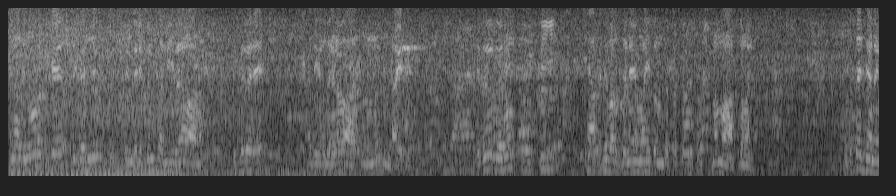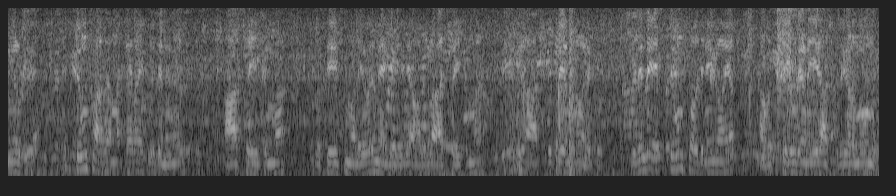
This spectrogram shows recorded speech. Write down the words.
എന്നാൽ അതിനോടൊക്കെ തികഞ്ഞും പിന്തിരിപ്പും സമീപനമാണ് ഇതുവരെ അധികൃതരുടെ ഭാഗത്തു നിന്നും ഉണ്ടായിട്ടുള്ളത് ഇത് വെറും ഒ പി ചാർജ് വർധനയുമായി ബന്ധപ്പെട്ട ഒരു പ്രശ്നം മാത്രമല്ല. ഇവിടുത്തെ ജനങ്ങൾക്ക് ഏറ്റവും സാധാരണക്കാരായിട്ടുള്ള ജനങ്ങൾ ആശ്രയിക്കുന്ന പ്രത്യേകിച്ച് മലയോര മേഖലയിലെ ആളുകൾ ആശ്രയിക്കുന്ന ഒരു ആശുപത്രി എന്ന നിലയ്ക്ക് ഇതിന്റെ ഏറ്റവും ശോചനീയമായ അവസ്ഥയിലൂടെയാണ് ഈ ആശുപത്രി കടന്നു പോകുന്നത്.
